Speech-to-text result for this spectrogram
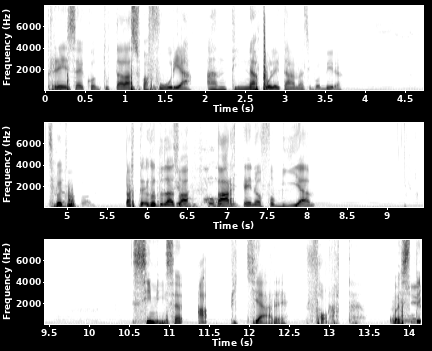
prese con tutta la sua furia antinapoletana, si può dire? Si può dire? Parte- con tutta la sua partenofobia si mise a picchiare forte questi Sì.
